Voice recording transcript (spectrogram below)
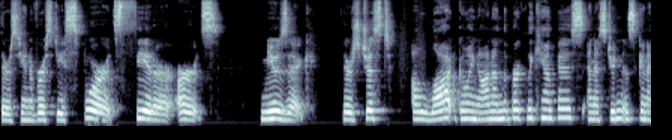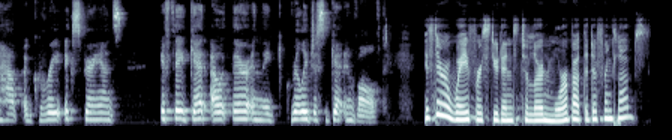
There's university sports, theater, arts, music. There's just a lot going on on the Berkeley campus, and a student is going to have a great experience if they get out there and they really just get involved. Is there a way for students to learn more about the different clubs?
